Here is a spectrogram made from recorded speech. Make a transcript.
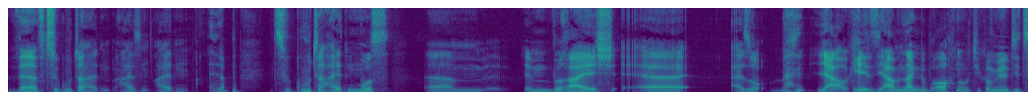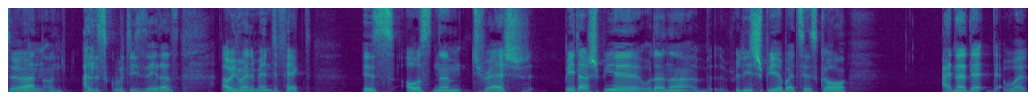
Valve zugute halten, halten, halten, zugute halten muss ähm, im Bereich, äh, also ja, okay, sie haben lange gebraucht, um auf die Community zu hören und alles gut, ich sehe das. Aber ich meine, im Endeffekt ist aus einem Trash-Beta-Spiel oder ne, Release-Spiel bei CSGO einer der, der,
